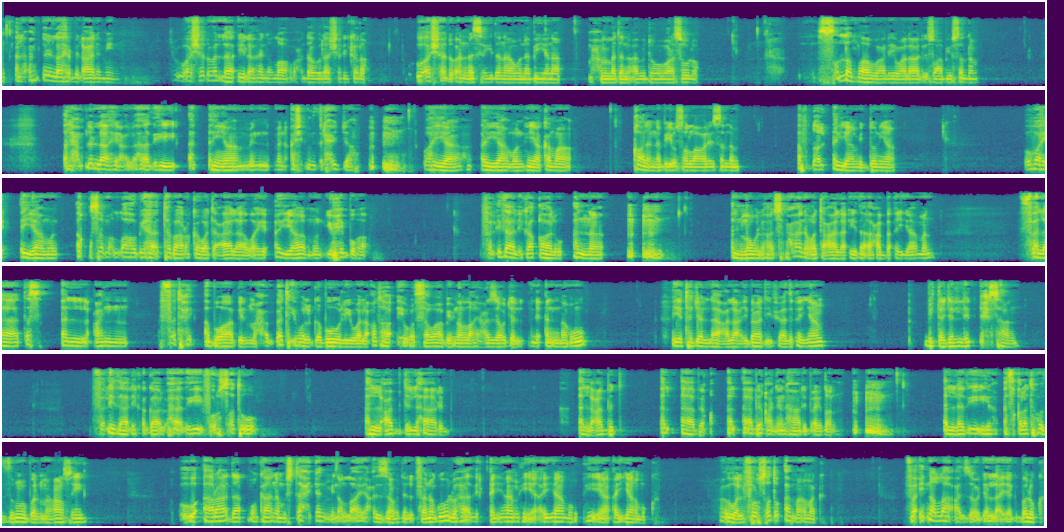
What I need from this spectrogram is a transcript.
الحمد لله رب العالمين وأشهد أن لا إله إلا الله وحده لا شريك له وأشهد أن سيدنا ونبينا محمدا عبده ورسوله صلى الله عليه وعلى آله وصحبه وسلم الحمد لله على هذه الأيام من من عشر من ذي الحجة وهي أيام هي كما قال النبي صلى الله عليه وسلم أفضل أيام الدنيا وهي أيام أقسم الله بها تبارك وتعالى وهي أيام يحبها. فلذلك قالوا أن المولى سبحانه وتعالى إذا أحب أياما فلا تسأل عن فتح أبواب المحبة والقبول والعطاء والثواب من الله عز وجل لأنه يتجلى على عبادي في هذه الأيام. بتجلي الإحسان. فلذلك قالوا هذه فرصة العبد الهارب العبد الآبق الآبق عن الهارب أيضا. الذي أثقلته الذنوب والمعاصي وأراد وكان مستحيا من الله عز وجل. فنقول هذه الأيام هي أيامه هي أيامك. والفرصة أمامك. فإن الله عز وجل لا يقبلك.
